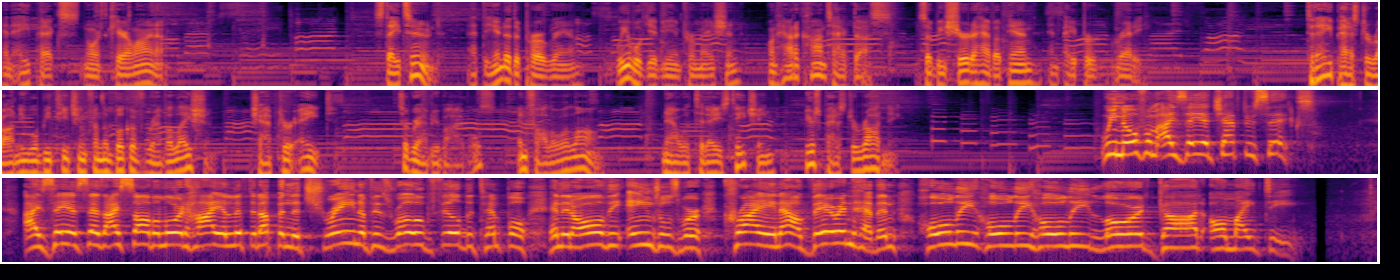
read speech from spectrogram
in Apex, North Carolina. Stay tuned. At the end of the program, we will give you information on how to contact us, so be sure to have a pen and paper ready. Today, Pastor Rodney will be teaching from the book of Revelation, chapter 8. So grab your Bibles and follow along. Now, with today's teaching, here's Pastor Rodney. We know from Isaiah chapter 6 Isaiah says, I saw the Lord high and lifted up, and the train of his robe filled the temple. And then all the angels were crying out there in heaven, Holy, holy, holy, Lord God Almighty.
